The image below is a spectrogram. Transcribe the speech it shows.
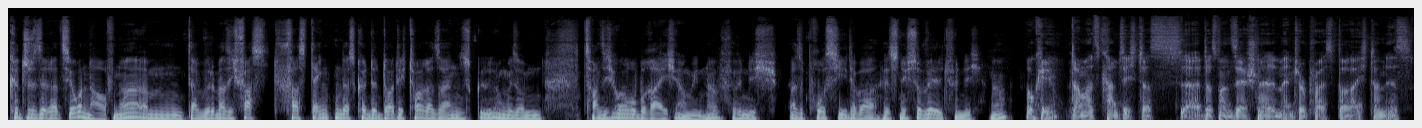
kritische Situationen auf. Ne? Ähm, da würde man sich fast, fast denken, das könnte deutlich teurer sein. Das ist irgendwie so im 20-Euro-Bereich irgendwie, ne? finde ich, also pro Seed, aber jetzt nicht so wild, finde ich. Ne? Okay, damals kannte ich das, äh, dass man sehr schnell im Enterprise-Bereich dann ist.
